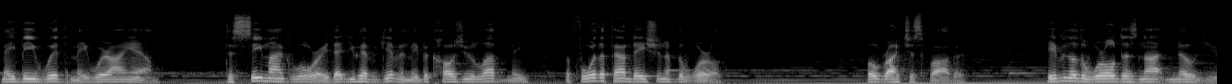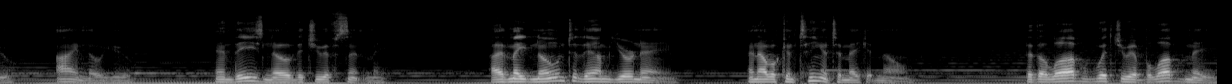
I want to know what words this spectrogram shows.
may be with me where I am, to see my glory that you have given me because you loved me before the foundation of the world. O righteous Father, even though the world does not know you, I know you, and these know that you have sent me. I have made known to them your name, and I will continue to make it known, that the love with which you have loved me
